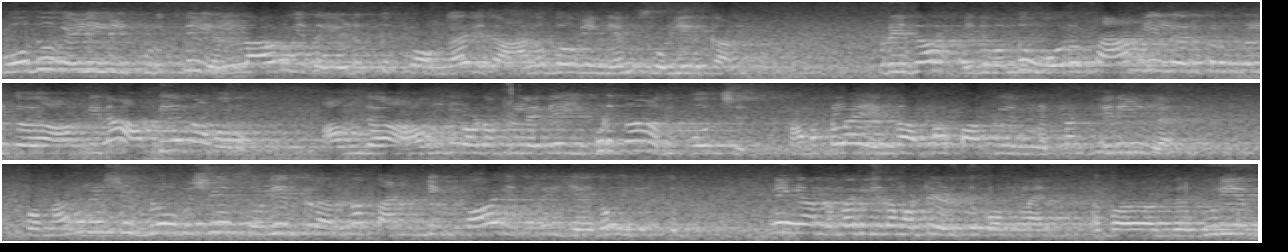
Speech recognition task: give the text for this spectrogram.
பொது வெளியில் கொடுத்து எல்லாரும் இதை எடுத்துக்கோங்க இதை அனுபவிங்கன்னு சொல்லியிருக்காங்க. புரியுதா? இது வந்து ஒரு ஃபேமிலியில் இருக்கிறவங்களுக்கு அப்படின்னா அப்படியே தான் வரும் அந்த அவங்களோட பிள்ளைங்க இப்படி தான் அது போச்சு நமக்கெல்லாம் எங்கள் அப்பா பார்க்க இவங்களுக்குலாம் தெரியல இப்போ மகரிஷி இவ்வளோ விஷயம் சொல்லியிருக்கிறாருன்னா கண்டிப்பாக இதில் ஏதோ இருக்குது நீங்கள் அந்த மாதிரி இதை மட்டும் எடுத்துக்கோங்களேன். இப்போ இந்த டூரியர்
